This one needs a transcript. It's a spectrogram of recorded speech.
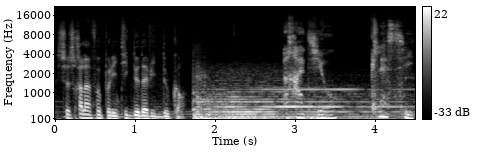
Ce sera l'info politique de David Doucan. Radio classique.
